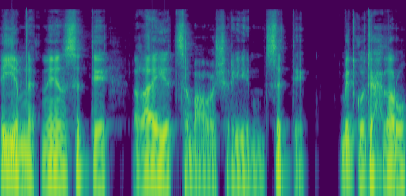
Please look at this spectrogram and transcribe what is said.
هي من 2 6 لغاية 27 6 بدكم تحذروا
